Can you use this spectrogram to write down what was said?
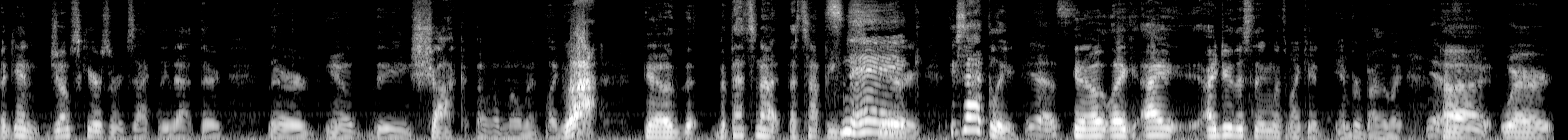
again, jump scares are exactly that. They're they're you know the shock of a moment, like ah, you know, the, but that's not that's not being Snake. scary. Exactly. Yes. You know, like I I do this thing with my kid Ember, by the way, Yeah. uh, where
